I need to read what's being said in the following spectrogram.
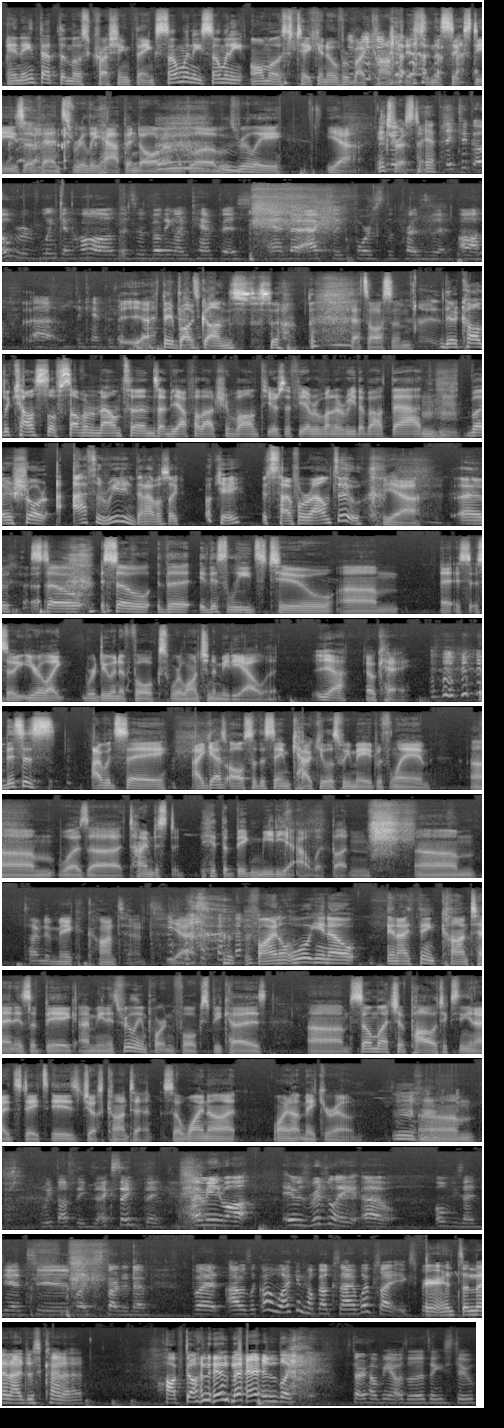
and ain't that the most crushing thing so many so many almost taken over by communists in the 60s events really happened all around the globe it was really yeah I mean, interesting Yeah. They took over Lincoln Hall. This is a building on campus, and uh, actually forced the president off uh, the campus. Yeah, they brought guns, so that's awesome they're called the Council of Southern Mountains and the Appalachian Volunteers. If you ever want to read about that, but in short, after reading that, I was like, okay, it's time for round two. yeah And so so the this leads to um uh, so so you're like we're doing it folks we're launching a media outlet yeah, okay this is i would say i guess also the same calculus we made with lame um, was uh, time to st- hit the big media outlet button Time to make content. Yes. Final. Well, you know, and I think content is a big. I mean, it's really important, folks, because um, so much of politics in the United States is just content. So why not? Why not make your own? We thought the exact same thing. I mean, well, it was originally uh, Ulvi's idea to like start it up, but I was like, oh, well, I can help out because I have website experience, and then I just kind of hopped on in there and like started helping out with other things too.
